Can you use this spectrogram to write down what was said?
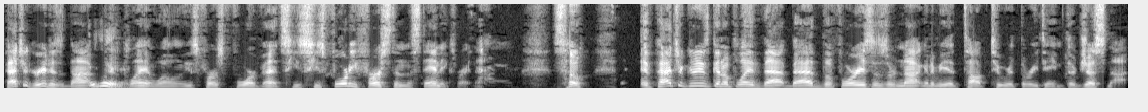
Patrick Reed has not been playing well in these first four events. He's he's forty first in the standings right now. So if Patrick Reed is going to play that bad, the four aces are not going to be a top two or three team. They're just not.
